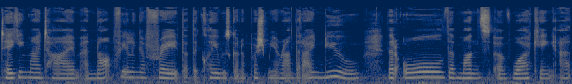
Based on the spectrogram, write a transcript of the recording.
taking my time and not feeling afraid that the clay was going to push me around, that I knew that all the months of working at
